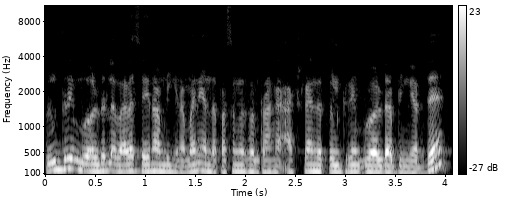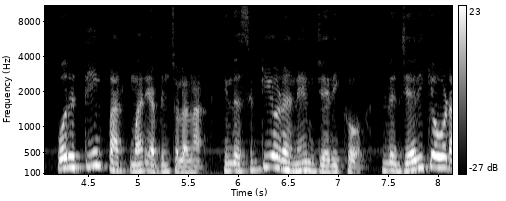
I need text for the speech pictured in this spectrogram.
பில்கிரிம் வேர்ல்டுல வேலை செய்யறோம் அப்படிங்கிற மாதிரி அந்த பசங்க சொல்றாங்க. ஆக்சுவலா இந்த பில்கிரிம் வேர்ல்டு அப்படிங்கிறது ஒரு தீம் பார்க் மாதிரி அப்படின்னு சொல்லலாம். இந்த சிட்டியோட நேம் ஜெரிகோ இந்த ஜெரிகோவோட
